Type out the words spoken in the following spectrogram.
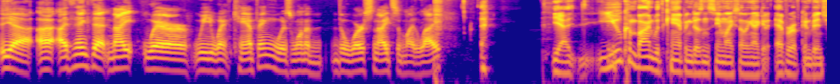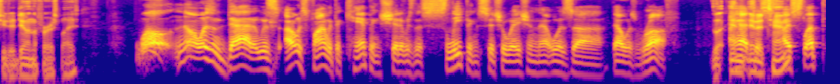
yeah. I I think that night where we went camping was one of the worst nights of my life. Yeah, you combined with camping doesn't seem like something I could ever have convinced you to do in the first place. Well, no, it wasn't that. It was I was fine with the camping shit. It was the sleeping situation that was uh, that was rough. In, I had in to. a tent. I slept.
